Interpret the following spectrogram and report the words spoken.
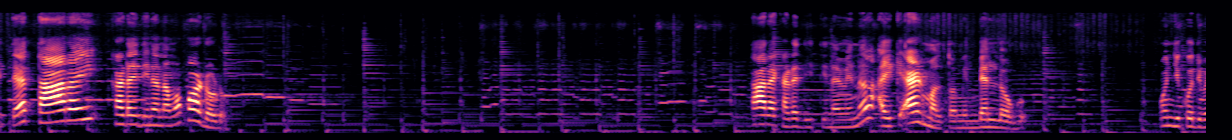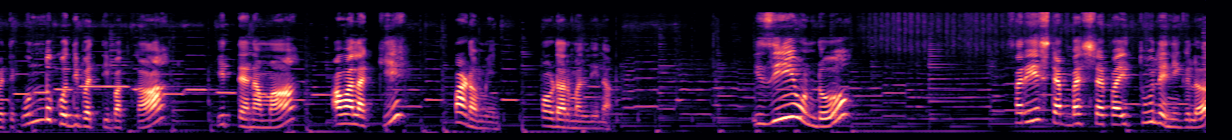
ಇತ್ತೆ ತಾರೈ ಕಡೆ ದಿನ ನಮ್ಮ ಪಾಡೋಡು. ತಾರೈ ಕಡೆ ದಿತ್ತಿನವೇನು ಐಕೆ ಆ್ಯಡ್ ಮಲ್ತೋ ಮೀನು ಬೆಲ್ಲೋಗು. ಒಂಜಿ ಕೊದಿ ಬತ್ತಿ, ಒಂದು ಕೊದಿ ಬತ್ತಿ ಬಕ್ಕ ಇತ್ತೆ ನಮ್ಮ ಅವಲಕ್ಕಿ ಪಾಡೋ ಮೀನು ಪೌಡರ್ ಮಲ್ದಿನ ಈಸಿ ಉಂಡು. ಸರಿ ಸ್ಟೆಪ್ ಬೈ ಸ್ಟೆಪ್ ಐ ತೂಲೆ ನಿಗಲು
